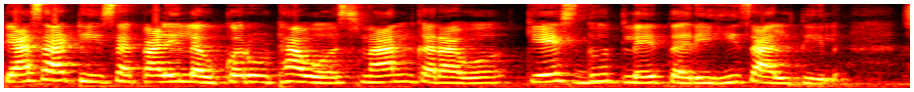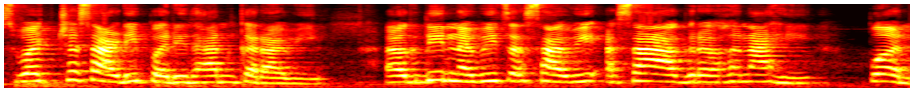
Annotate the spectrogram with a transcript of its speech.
त्यासाठी सकाळी लवकर उठावं स्नान करावं केस धुतले तरीही चालतील. स्वच्छ साडी परिधान करावी. अगदी नवीच असावी असा आग्रह नाही पण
